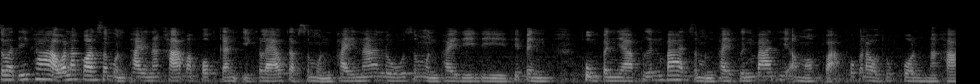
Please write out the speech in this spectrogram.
สวัสดีค่ะวรากรสมุนไพรนะคะ มาพบกันอีกแล้วกับสมุนไพรน่ารู้สมุนไพรดีๆ ที่เป็นภูมิปัญญาพื้นบ้าน สมุนไพรพื้นบ้านที่เอามาฝากพวกเราทุกคนนะคะ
